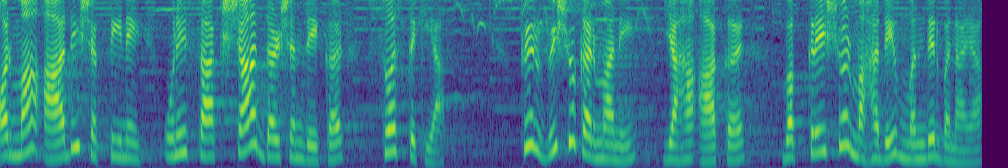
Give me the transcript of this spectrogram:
और माँ आदि शक्ति ने उन्हें साक्षात दर्शन देकर स्वस्थ किया। फिर विश्वकर्मा ने यहाँ आकर वक्रेश्वर महादेव मंदिर बनाया।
